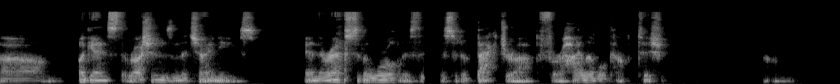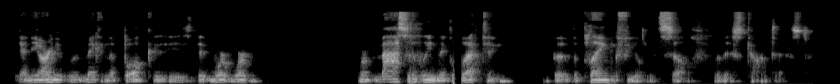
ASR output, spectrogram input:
um, against the Russians and the Chinese, and the rest of the world is the, sort of backdrop for high level competition. Um, and the argument we make in the book is that we're we're, we're massively neglecting the, the playing field itself for this contest.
